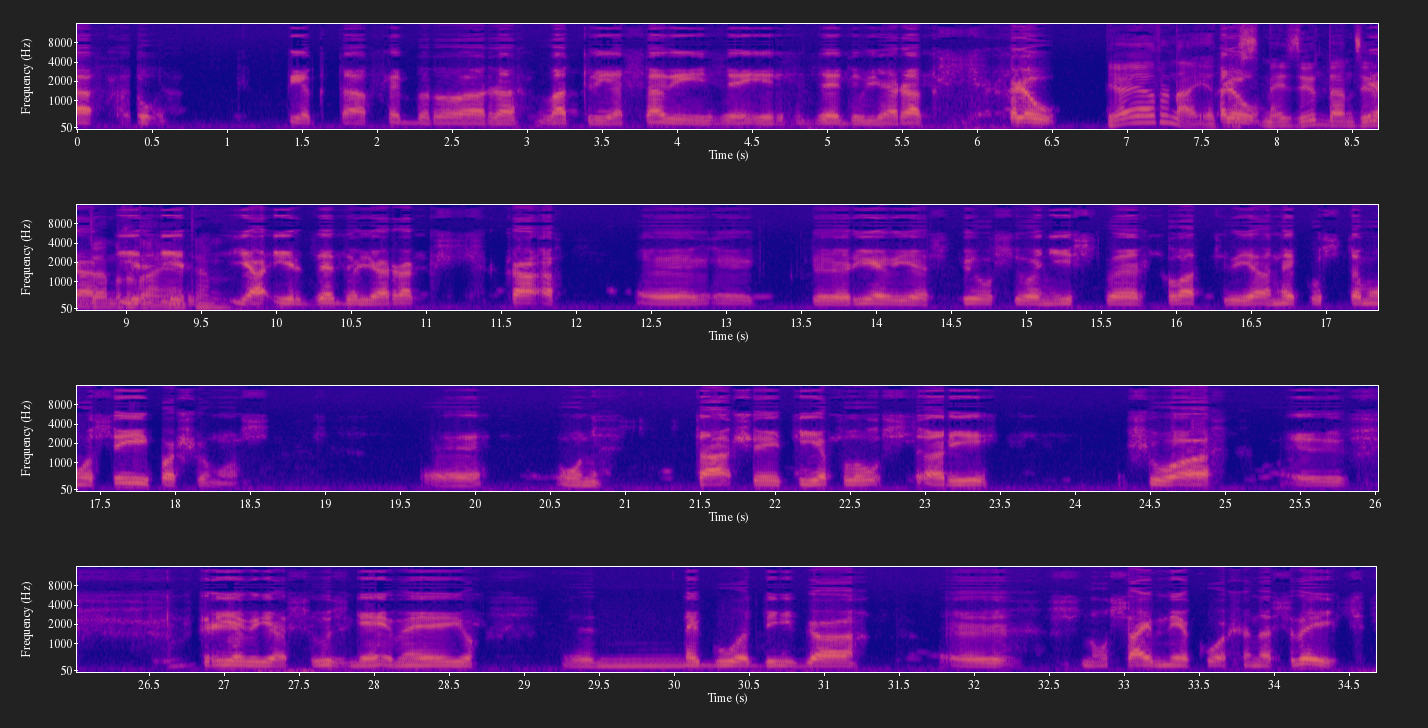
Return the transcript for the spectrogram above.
5. februāra Latvijas avīze ir dzēduļa raksts. Halo! Jā, jā, runājiet. Halo. Es, mēs dzirdam, dzirdam, jā, runājiet. Ir, ir, jā, ir dzēduļa raksts, kā uh, Krievijas pilsoņi izpērk Latvijā nekustamos īpašumus. Uh, un tā šeit ieplūst arī šo e, Krievijas uzņēmēju e, negodīgā e, nu, saimniekošanas veids.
